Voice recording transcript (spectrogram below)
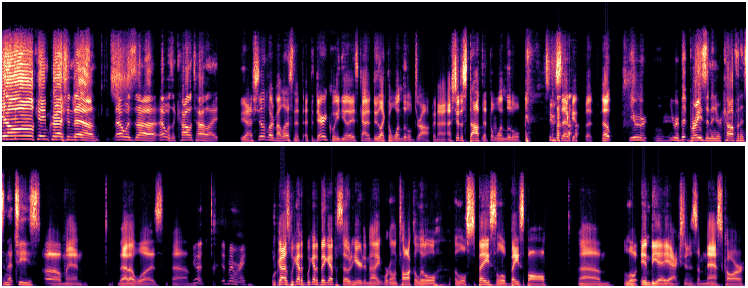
it all came crashing down. That was uh that was a college highlight. Yeah, I should have learned my lesson at, at the Dairy Queen. You know, they just kind of do like the one little drop, and I, I should have stopped at the one little two second, but nope. You were you were a bit brazen in your confidence in that cheese. Oh man, that I was. Um, Good, good memory. Well, guys, we got a we got a big episode here tonight. We're going to talk a little a little space, a little baseball, um, a little NBA action, and some NASCAR.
